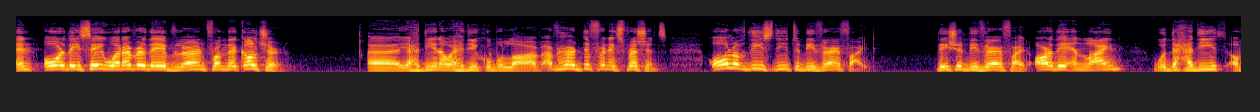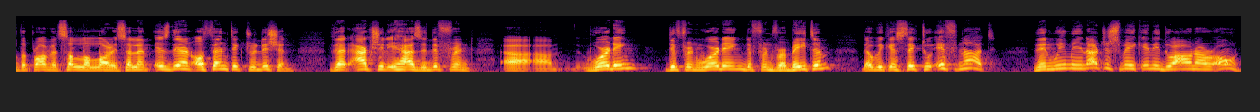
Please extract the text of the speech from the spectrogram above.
and or they say whatever they've learned from their culture. Uh, Yahdina wa yahdikumullah. I've heard different expressions. All of these need to be verified. They should be verified. Are they in line with the hadith of the Prophet? Is there an authentic tradition that actually has a different uh, um, wording, different wording, different verbatim that we can stick to? If not, then we may not just make any dua on our own.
